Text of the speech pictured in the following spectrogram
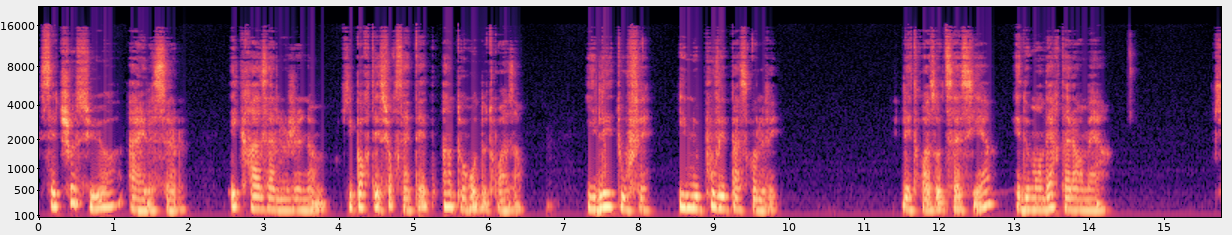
Cette chaussure, à elle seule, écrasa le jeune homme qui portait sur sa tête un taureau de trois ans. Il étouffait, il ne pouvait pas se relever. Les trois autres s'assirent et demandèrent à leur mère Qui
